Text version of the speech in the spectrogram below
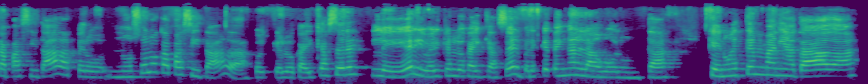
capacitadas, pero no solo capacitadas, porque lo que hay que hacer es leer y ver qué es lo que hay que hacer, pero es que tengan la voluntad, que no estén maniatadas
